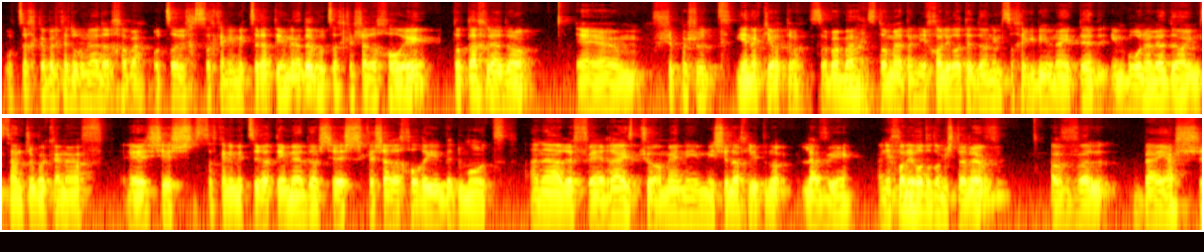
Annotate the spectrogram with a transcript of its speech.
הוא צריך לקבל כדורים ליד הרחבה, הוא צריך שחקנים יצירתיים לידו והוא צריך קשר אחורי, תותח לידו, אה, שפשוט ינקה אותו, סבבה? זאת אומרת, אני יכול לראות את דוני משחק ביונייטד עם ברונו לידו, עם סנצ'ו בכנף, שיש שחקנים יצירתיים לידו, שיש קשר אחורי בדמות אנא ערף, אה, רייס, צ'ואמני, מי שלא החליט להביא, אני יכול לראות אותו משתלב, אבל בעיה ש...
